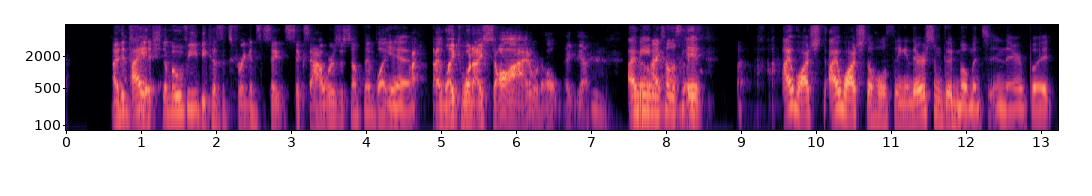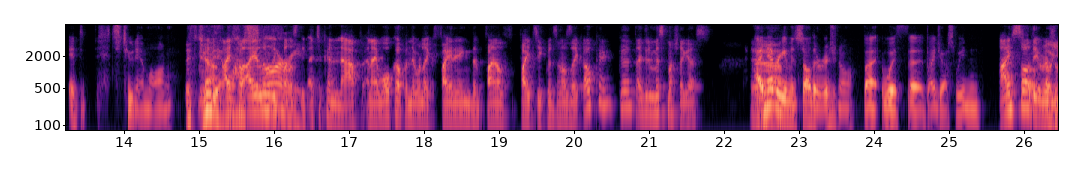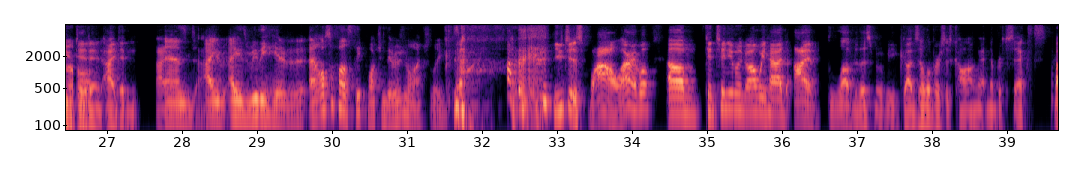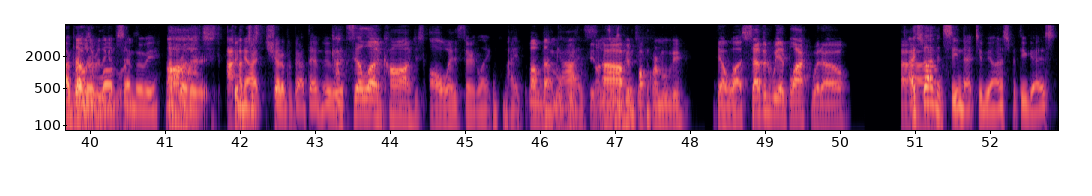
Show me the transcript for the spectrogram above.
I didn't finish I, the movie because it's friggin' six, six, hours or something, but yeah, I, I, liked what I saw. I don't know. I, yeah, I mean, I fell asleep. It, I watched I watched the whole thing and there are some good moments in there, but it it's too damn long. It's too yeah, damn I, long. I literally fell asleep. I took a nap and I woke up and they were like fighting the final fight sequence and I was like, okay, good. I didn't miss much, I guess. Yeah. I never even saw the original, but with uh, by Joss Whedon. I saw so, the original. Oh, you didn't? I didn't. I and I I really hated it. I also fell asleep watching the original actually. you just wow. All right. Well, um, continuing on, we had I loved this movie, Godzilla versus Kong at number six. My brother really loves that movie. My oh, brother just, could I, not just, shut up about that movie. Godzilla and Kong just always they're like I love that movie. Guys, um, it was a good popcorn movie. Yeah, it was seven. We had Black Widow. Uh, I still haven't seen that to be honest with you guys.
